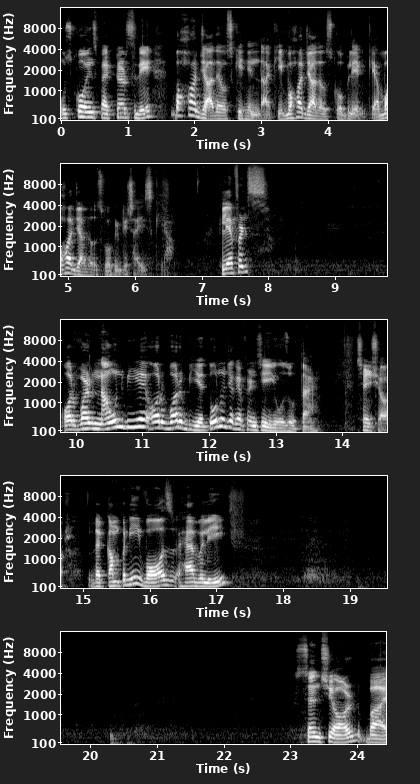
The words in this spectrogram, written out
उसको इंस्पेक्टर्स ने बहुत ज़्यादा उसकी निंदा की, बहुत ज़्यादा उसको ब्लेम किया, बहुत ज़्यादा उसको क्रिटिसाइज किया। Clear friends? और वर्ड नाउन भी है और वर्ब भी है, दोनों जगह फ्रेंड्स ये यूज़ होता है। Censure the company was heavily censured by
